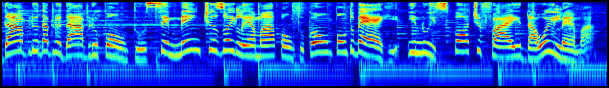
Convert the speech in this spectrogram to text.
www.sementesoilema.com.br e no Spotify da Oilema.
